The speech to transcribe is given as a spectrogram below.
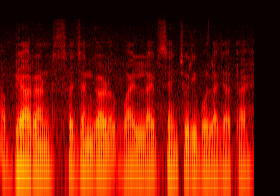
अभ्यारण्य, सज्जनगढ़ वाइल्ड लाइफ सेंचुरी बोला जाता है।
